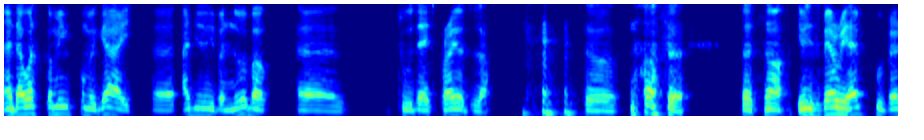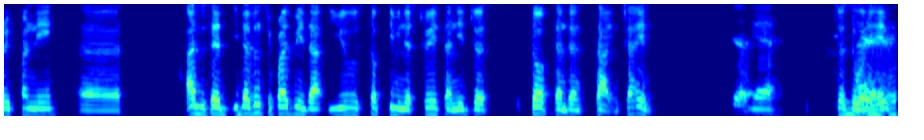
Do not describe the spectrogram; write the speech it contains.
and that was coming from a guy uh, I didn't even know about uh, two days prior to that. so no, so that's not. It's very helpful, very funny. Uh, as you said, it doesn't surprise me that you stopped him in the street and he just stopped and then started chatting. Yeah. yeah, Just the way it Yeah, is.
